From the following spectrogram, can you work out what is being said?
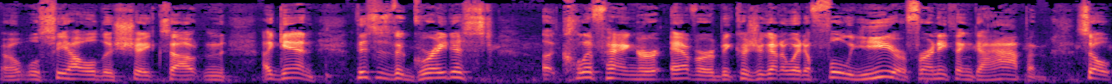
Yeah. Uh, we'll see how all this shakes out. And again, this is the greatest uh, cliffhanger ever because you got to wait a full year for anything to happen. So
